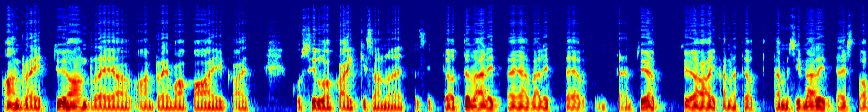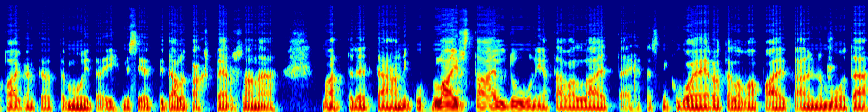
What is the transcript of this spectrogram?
Andrei, työ Andrei ja Andrei vapaa-aika, Et kun silloin kaikki sanoi, että sitten te olette välittäjä, välittäjä, työ, työaikana te olette tämmöisiä välittäjistä, vapaa-aikana te olette muita ihmisiä, että pitää olla kaksi persoonaa. Mä ajattelin, että tämähän on niin lifestyle-duunia tavallaan, että eihän tässä niin voi erotella vapaa-aikaa ja muuta.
